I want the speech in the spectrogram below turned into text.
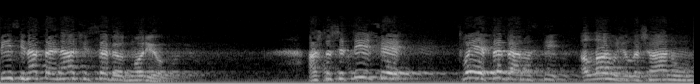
ti si na taj način sebe odmorio a što se tiče tvoje predanosti Allahu Đelešanu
